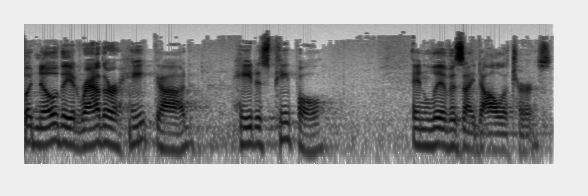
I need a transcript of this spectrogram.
But no, they'd rather hate God, hate his people, and live as idolaters.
